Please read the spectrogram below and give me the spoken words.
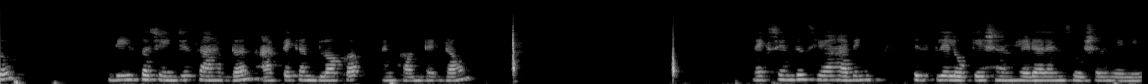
So these the changes I have done. I have taken block up and contact down. Next in this you are having display location, header and social menu.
